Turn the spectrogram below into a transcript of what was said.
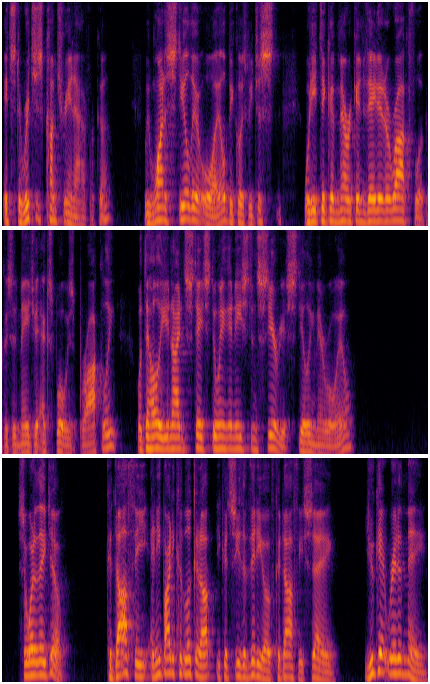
It's the richest country in Africa. We want to steal their oil because we just what do you think America invaded Iraq for? Because the major export was broccoli? What the hell are the United States doing in Eastern Syria? Stealing their oil? So what do they do? Gaddafi, anybody could look it up. You could see the video of Gaddafi saying, You get rid of me,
